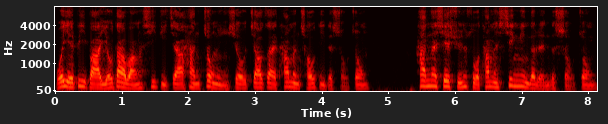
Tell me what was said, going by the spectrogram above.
我也必把犹大王西底家和众领袖交在他们仇敌的手中，和那些寻索他们性命的人的手中，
